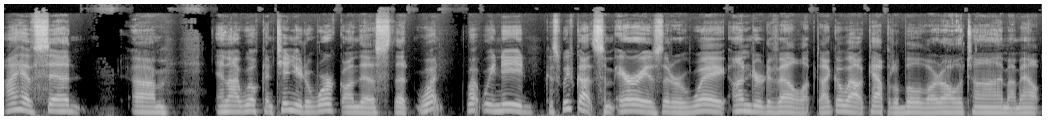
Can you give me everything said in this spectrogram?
I have said, um, and I will continue to work on this, that what what we need because we've got some areas that are way underdeveloped. I go out Capitol Boulevard all the time. I'm out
